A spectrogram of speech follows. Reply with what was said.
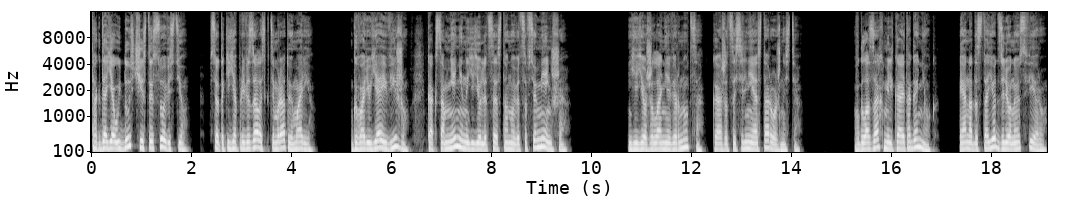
Тогда я уйду с чистой совестью. Все-таки я привязалась к Тимрату и Мари. Говорю я и вижу, как сомнений на ее лице становится все меньше. Ее желание вернуться кажется сильнее осторожности. В глазах мелькает огонек, и она достает зеленую сферу.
